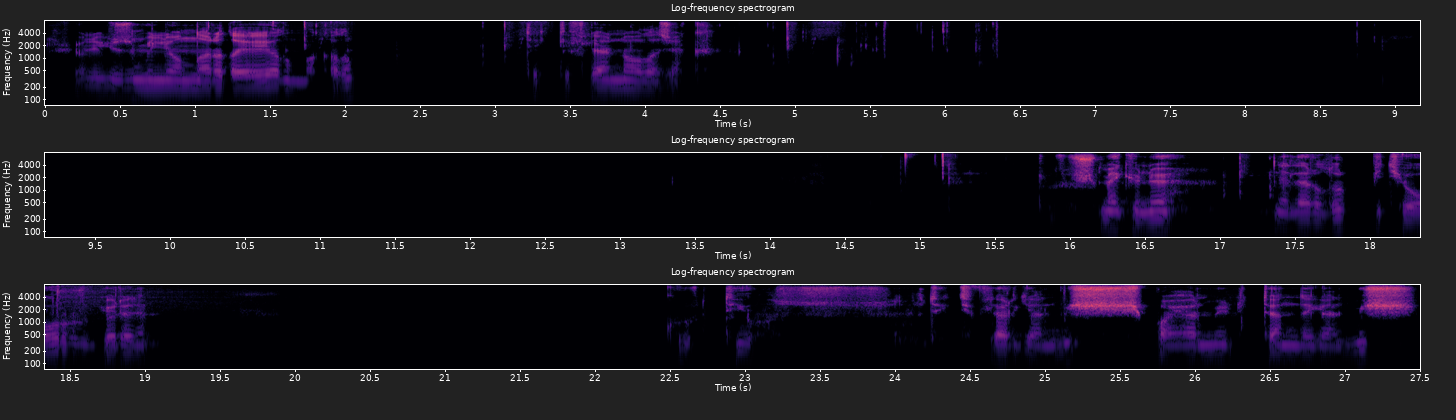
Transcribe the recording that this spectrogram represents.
Şöyle 100 milyonlara dayayalım bakalım. Teklifler ne olacak? Görüşme günü neler olur bitiyor görelim. Kurtios teklifler gelmiş. Bayern Münih'ten de gelmiş.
